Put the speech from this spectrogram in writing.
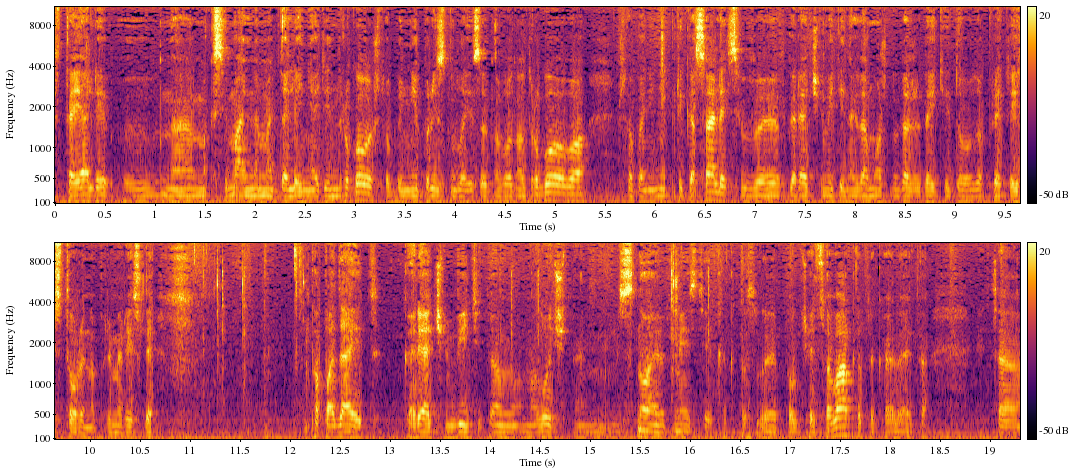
стояли э, на максимальном отдалении один другого, чтобы не брызнуло из одного на другого, чтобы они не прикасались в, в горячем виде. Иногда можно даже дойти до запрета истории. Например, если попадает в горячем виде там, молочное, мясное вместе, как-то получается варка такая, да, это, это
